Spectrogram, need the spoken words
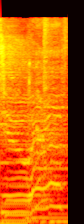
to have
